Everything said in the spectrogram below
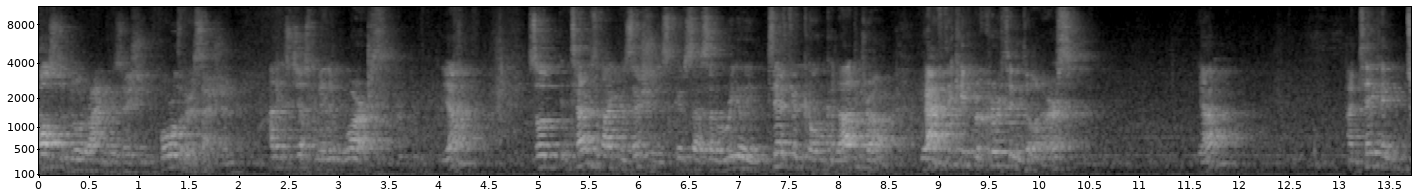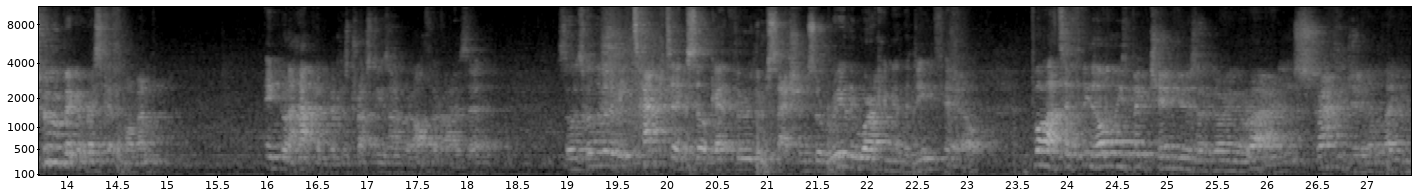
cost of donor acquisition for the recession, and it's just made it worse. Yeah? So in terms of acquisition, this gives us a really difficult conundrum. We have to keep recruiting donors, yeah? And taking too big a risk at the moment ain't going to happen because trustees aren't going to authorise it. So it's going to be tactics that'll get through the recession, so really working at the detail. But if these, all these big changes are going around, it's strategy that'll let you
